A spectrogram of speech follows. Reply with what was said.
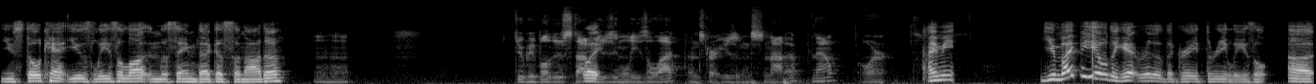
you still can't use Lieselot in the same deck as Sonata. Mhm. Do people just stop Like- using Lieselot and start using Sonata now, or I mean, you might be able to get rid of the grade 3 Liesel, uh,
